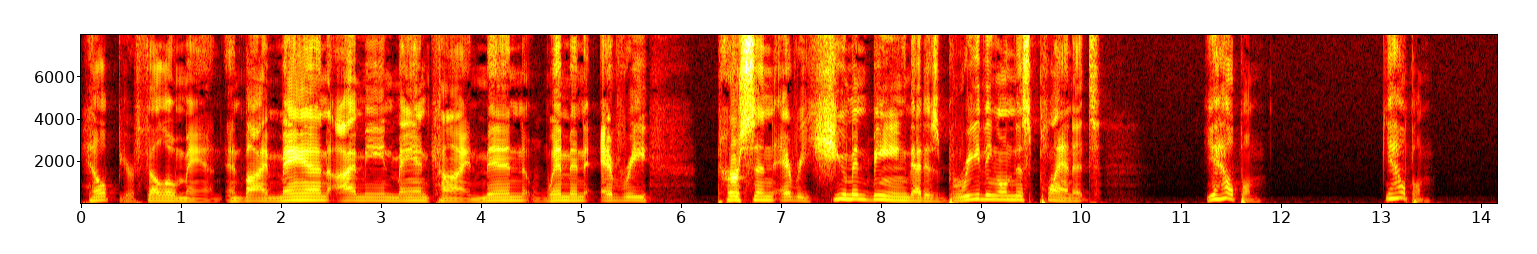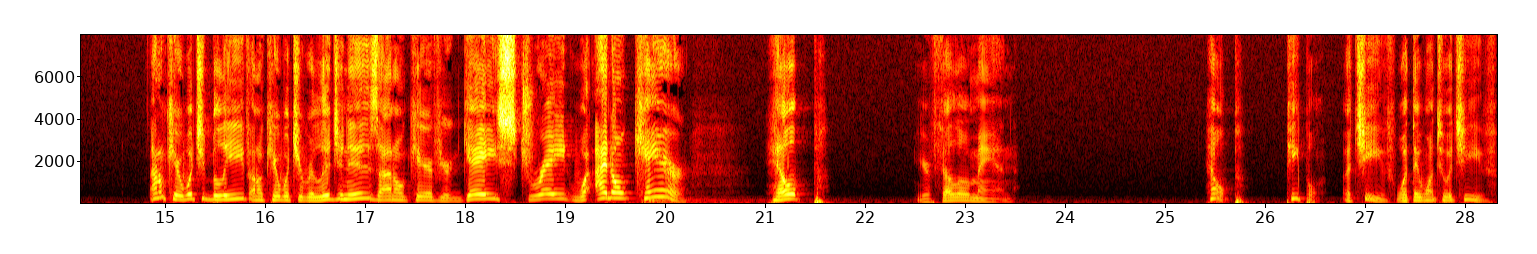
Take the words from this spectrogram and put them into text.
Help your fellow man. And by man, I mean mankind, men, women, every person, every human being that is breathing on this planet. You help them. You help them. I don't care what you believe. I don't care what your religion is. I don't care if you're gay, straight. I don't care. Help your fellow man. Help people achieve what they want to achieve.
